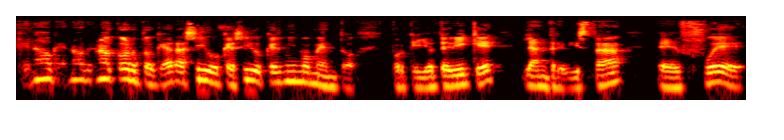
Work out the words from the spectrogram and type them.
que no, que no, que no corto, que ahora sigo, que sigo, que es mi momento. Porque yo te vi que la entrevista eh, fue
